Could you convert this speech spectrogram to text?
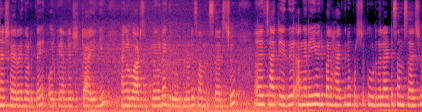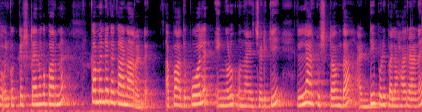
ഞാൻ ഷെയർ ചെയ്ത് കൊടുത്ത് അവർക്ക് എന്റെ ഇഷ്ടമായി ഞങ്ങൾ വാട്സപ്പിലൂടെ ഗ്രൂപ്പിലൂടെ സംസാരിച്ചു. ചാറ്റ് ചെയ്ത് അങ്ങനെ ഈ ഒരു പലഹാരത്തിനെ കുറിച്ച് കൂടുതലായിട്ട് സംസാരിച്ചു. അവർക്കൊക്കെ ഇഷ്ടമായെന്നൊക്കെ പറഞ്ഞ് കമന്റൊക്കെ കാണാറുണ്ട്. അപ്പോൾ അതുപോലെ നിങ്ങളും ഒന്ന് അയച്ചൊടുക്കി. എല്ലാവർക്കും ഇഷ്ടം. ഇതാ അടിപൊളി പലഹാരമാണ്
